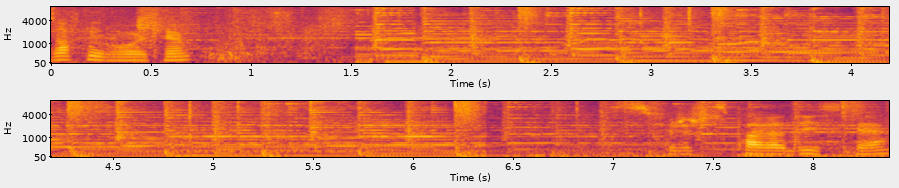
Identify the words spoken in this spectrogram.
Sachen geholt, ja. Das ist wirklich das Paradies, ja.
